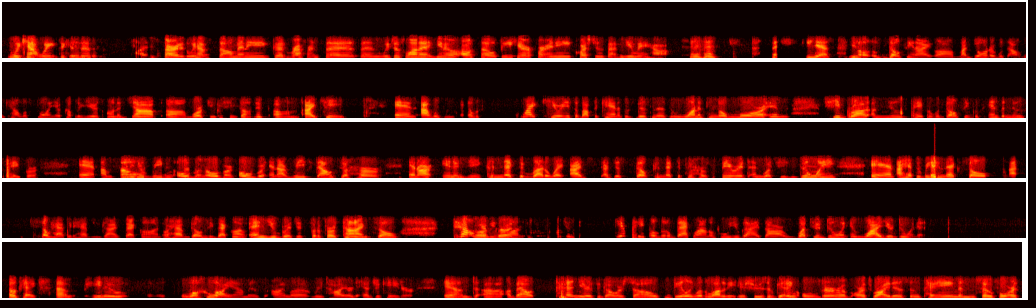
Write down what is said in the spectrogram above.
We can't wait to get this started. We have so many good references, and we just want to, you know, also be here for any questions that you may have. Mm-hmm. Yes, you know, Dulcie and I. Uh, my daughter was out in California a couple of years on a job uh, working because she's on um, IT, and I was I was quite curious about the cannabis business and wanted to know more. And she brought a newspaper. Well, Dulcie was in the newspaper, and I'm sitting Oh. there reading over and over and over. And I reached out to her, and our energy connected right away. I I just felt connected to her spirit and what she's doing, and I had to reconnect. So so happy to have you guys back on, or have Dulcie back on, and you, Bridgette, for the first time. So tell Oh, everyone, why don't you give people a little background of who you guys are, what you're doing, and why you're doing it. Okay. Um, you know, well, who I am is I'm a retired educator, and uh, about 10 years ago or so, dealing with a lot of the issues of getting older, of arthritis and pain and so forth.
